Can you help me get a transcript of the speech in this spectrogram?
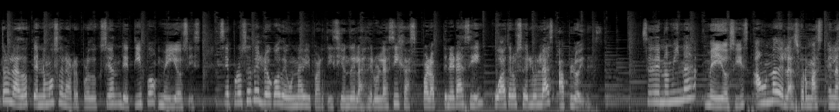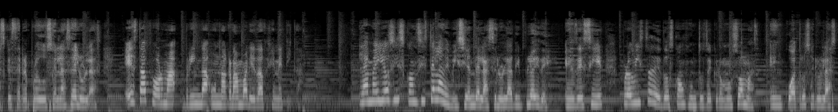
Otro lado, tenemos a la reproducción de tipo meiosis. Se procede luego de una bipartición de las células hijas para obtener así cuatro células haploides. Se denomina meiosis a una de las formas en las que se reproducen las células. Esta forma brinda una gran variedad genética. La meiosis consiste en la división de la célula diploide, es decir, provista de dos conjuntos de cromosomas, en cuatro células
